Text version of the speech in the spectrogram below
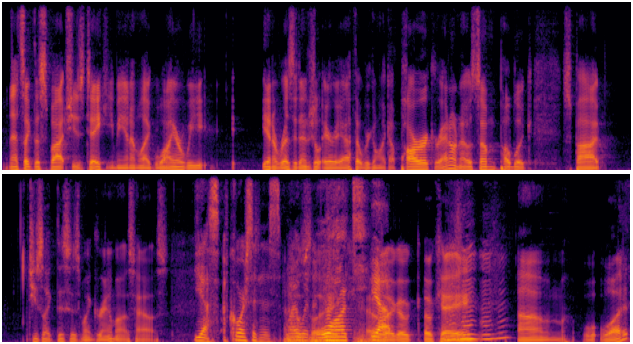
and that's like the spot she's taking me. And I'm like, why are we in a residential area? I thought we were going like a park or I don't know, some public spot. She's like, this is my grandma's house. Yes, of course it is. And Why I was wouldn't it? What? I Yeah. was like, "O- okay. Mm-hmm, mm-hmm. Um, w- what?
